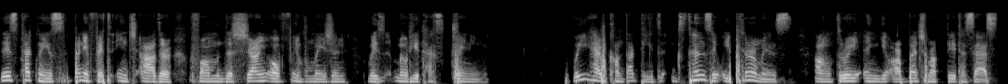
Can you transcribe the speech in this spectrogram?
These techniques benefit each other from the sharing of information with multitask training. We have conducted extensive experiments on three NER benchmark datasets.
